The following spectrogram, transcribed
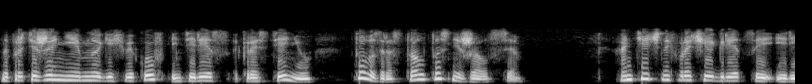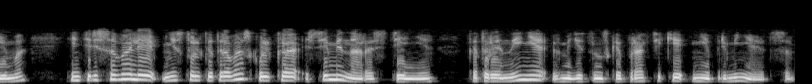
На протяжении многих веков интерес к растению то возрастал, то снижался. Античных врачей Греции и Рима интересовали не столько трава, сколько семена растения, которые ныне в медицинской практике не применяются.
